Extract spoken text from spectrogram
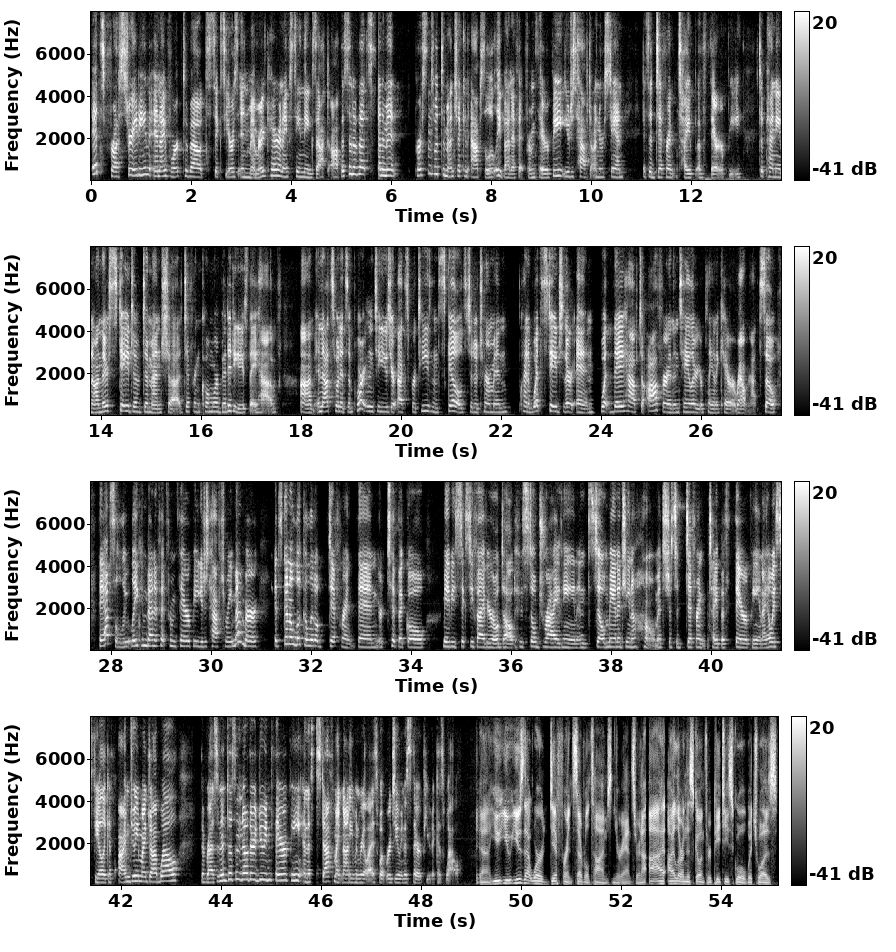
It's frustrating, and I've worked about six years in memory care, and I've seen the exact opposite of that sentiment. Persons with dementia can absolutely benefit from therapy. You just have to understand it's a different type of therapy depending on their stage of dementia, different comorbidities they have. Um, and that's when it's important to use your expertise and skills to determine kind of what stage they're in, what they have to offer, and then tailor your plan of care around that. So they absolutely can benefit from therapy. You just have to remember it's going to look a little different than your typical maybe 65 year old adult who's still driving and still managing a home. It's just a different type of therapy. And I always feel like if I'm doing my job well, the resident doesn't know they're doing therapy, and the staff might not even realize what we're doing is therapeutic as well. Yeah, you you use that word different several times in your answer, and I I learned this going through PT school, which was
